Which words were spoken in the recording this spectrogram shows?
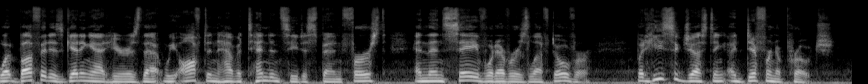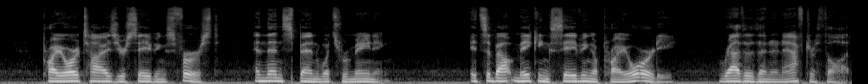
What Buffett is getting at here is that we often have a tendency to spend first and then save whatever is left over. But he's suggesting a different approach. Prioritize your savings first and then spend what's remaining. It's about making saving a priority rather than an afterthought.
